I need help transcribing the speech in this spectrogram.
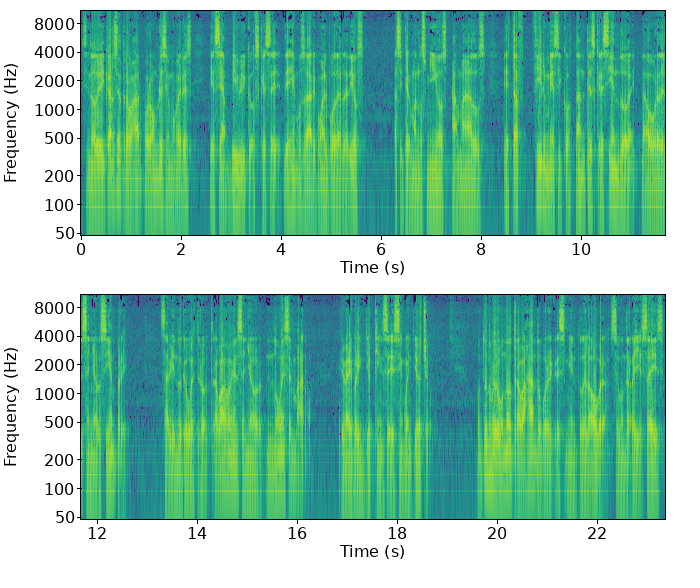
sino dedicarse a trabajar por hombres y mujeres que sean bíblicos, que se dejen usar con el poder de Dios. Así que hermanos míos, amados, estad firmes y constantes creciendo en la obra del Señor siempre, sabiendo que vuestro trabajo en el Señor no es en vano. 1 Corintios 15, 58. Punto número uno, trabajando por el crecimiento de la obra, según de Reyes 6,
